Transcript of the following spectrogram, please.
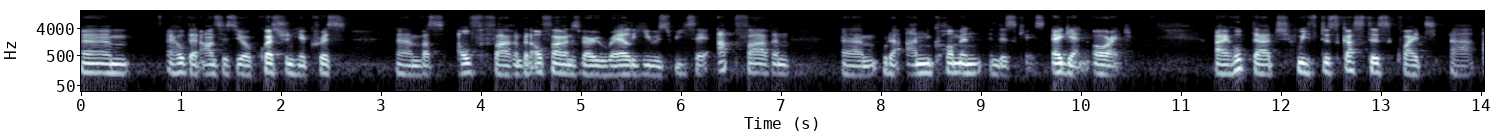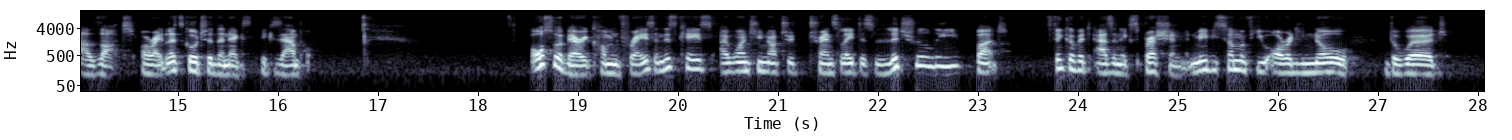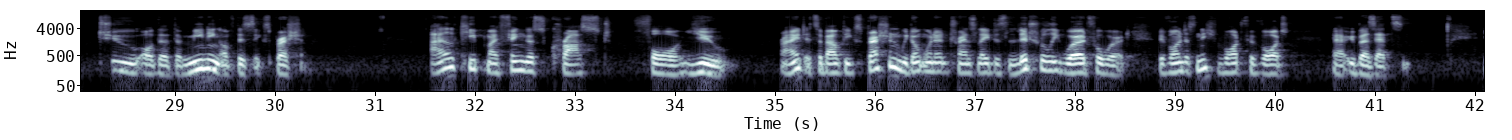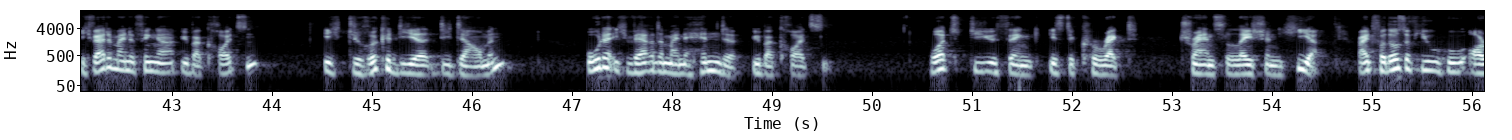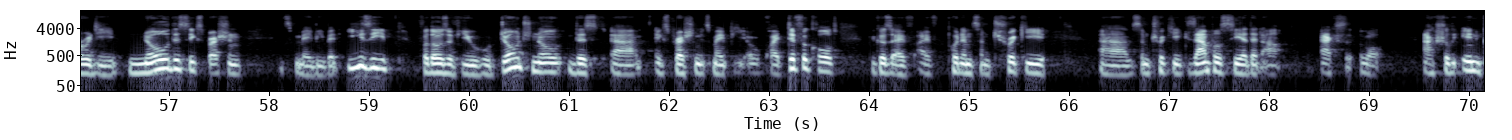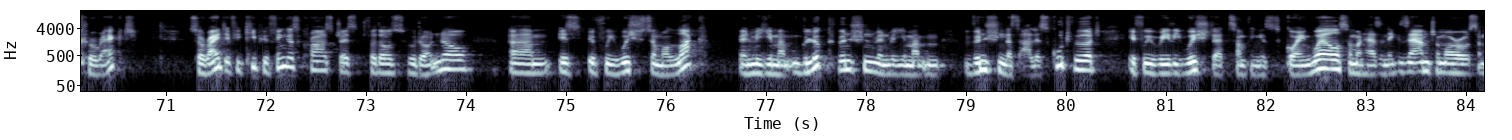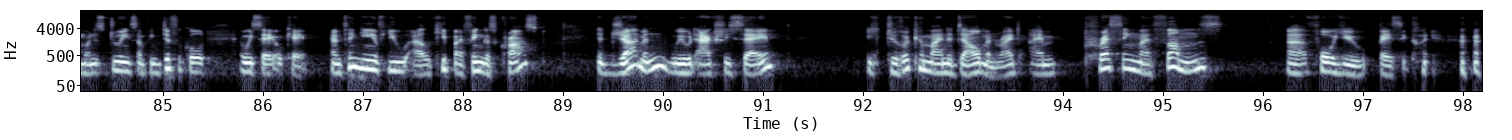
Um, I hope that answers your question here, Chris. Um, was auffahren, but auffahren is very rarely used. We say abfahren um, oder ankommen in this case. Again, all right. I hope that we've discussed this quite uh, a lot. All right, let's go to the next example. Also a very common phrase. In this case, I want you not to translate this literally, but think of it as an expression. And maybe some of you already know the word to or the, the meaning of this expression. I'll keep my fingers crossed for you. Right? It's about the expression. We don't want to translate this literally word for word. Wir wollen das nicht Wort für Wort äh, übersetzen. Ich werde meine Finger überkreuzen. Ich drücke dir die Daumen. Oder ich werde meine Hände überkreuzen. What do you think is the correct translation here? Right? For those of you who already know this expression, it's maybe a bit easy. For those of you who don't know this uh, expression, it's might be uh, quite difficult because I've, I've put in some tricky uh, some tricky examples here that are actually, well, actually incorrect. So, right, if you keep your fingers crossed, just for those who don't know, um, is if we wish someone luck, Wenn wir jemandem Glück wünschen, wenn wir jemandem wünschen, dass alles gut wird, if we really wish that something is going well, someone has an exam tomorrow, someone is doing something difficult, and we say, okay, I'm thinking of you, I'll keep my fingers crossed. In German, we would actually say, ich drücke meine Daumen, right? I'm pressing my thumbs uh, for you, basically.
